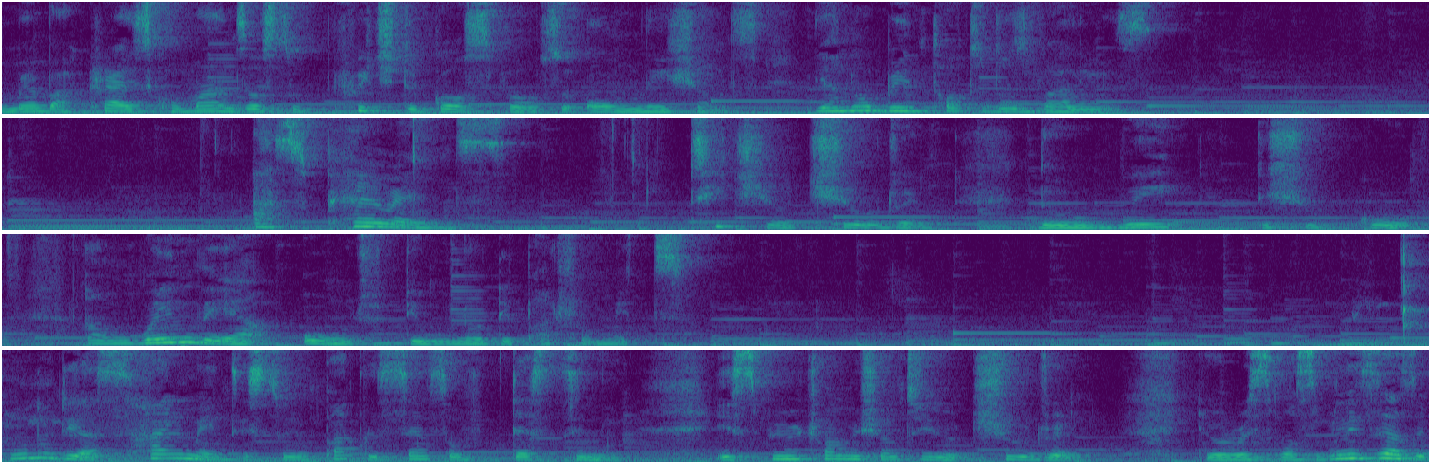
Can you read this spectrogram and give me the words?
Remember, Christ commands us to preach the gospel to all nations. They are not being taught those values as parents, teach your children the way they should grow, and when they are old, they will not depart from it. One of the assignments is to impact a sense of destiny, a spiritual mission to your children. Your responsibility as a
